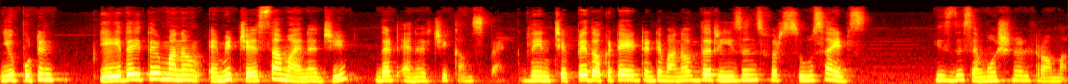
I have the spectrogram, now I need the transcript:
you put in ఏదైతే మనం ఎమిట్ చేస్తామో energy that energy comes back నేను చెప్పేది ఒకటే ఏంటంటే one of the reasons for suicides is this emotional trauma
